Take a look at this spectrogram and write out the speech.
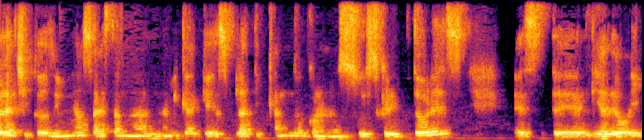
Hola chicos, bienvenidos a esta nueva dinámica que es platicando con los suscriptores. Este, el día de hoy,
